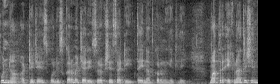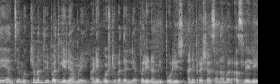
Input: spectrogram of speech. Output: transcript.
पुन्हा अठ्ठेचाळीस पोलीस कर्मचारी सुरक्षेसाठी तैनात करून घेतले. मात्र एकनाथ शिंदे यांचे मुख्यमंत्रीपद गेल्यामुळे अनेक गोष्टी बदलल्या. परिणामी पोलीस आणि प्रशासनावर असलेले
